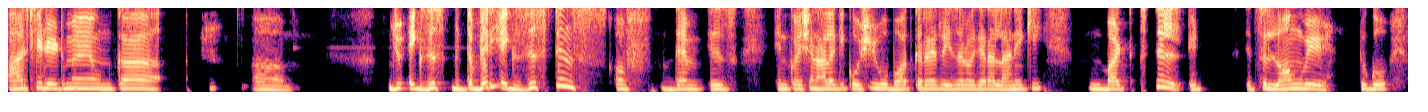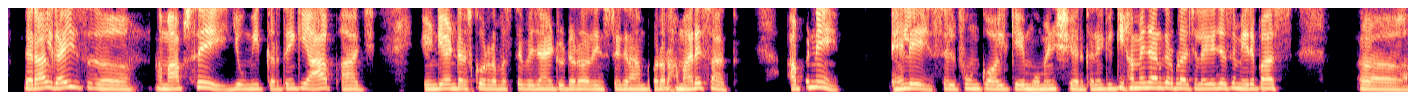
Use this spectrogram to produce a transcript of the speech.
आज की डेट में उनका आ, जो exist the very existence of them is in question हालाँकि कोशिश वो बहुत कर रहे हैं रेजर वगैरह लाने की but still it it's a long way to go बहरहाल गाइज़ हम आपसे ये उम्मीद करते हैं कि आप आज इंडिया इंडर स्कोर रबस्ते पे जाएँ ट्विटर और इंस्टाग्राम पर और हमारे साथ अपने पहले सेलफोन कॉल के मोमेंट शेयर करें क्योंकि हमें जानकर पता चलेगा जैसे मेरे पास आ,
